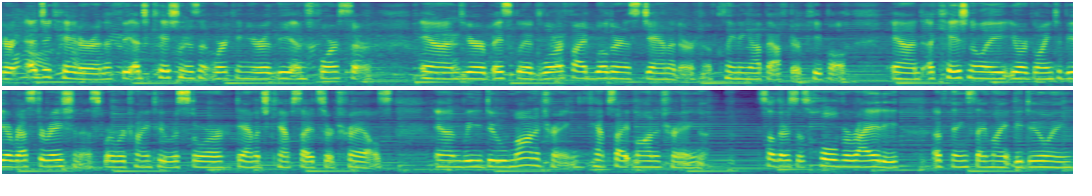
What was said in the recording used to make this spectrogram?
You're an educator, and if the education isn't working, you're the enforcer and you're basically a glorified wilderness janitor of cleaning up after people. And occasionally you're going to be a restorationist where we're trying to restore damaged campsites or trails. And we do monitoring, campsite monitoring. So there's this whole variety of things they might be doing.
